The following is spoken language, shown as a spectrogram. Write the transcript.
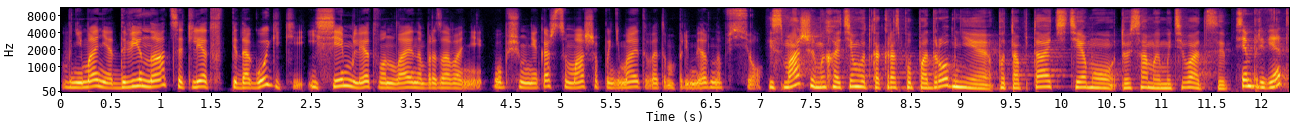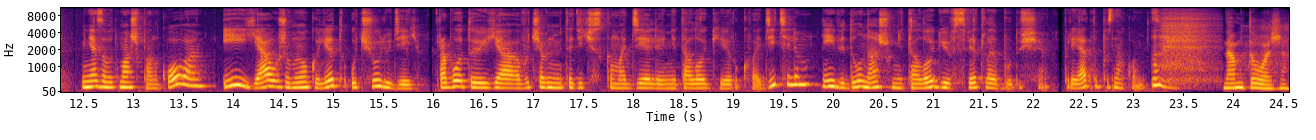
внимание, 12 лет в педагогике и 7 лет в онлайн-образовании. В общем, мне кажется, Маша понимает в этом примерно все. И с Машей мы хотим вот как раз поподробнее потоптать тему той самой мотивации. Всем привет! Меня зовут Маша Панкова, и я уже много лет учу людей. Работаю я в учебно-методическом отделе нетологии руководителем и веду нашу нетологию в светлое будущее. Приятно познакомиться. Нам тоже.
